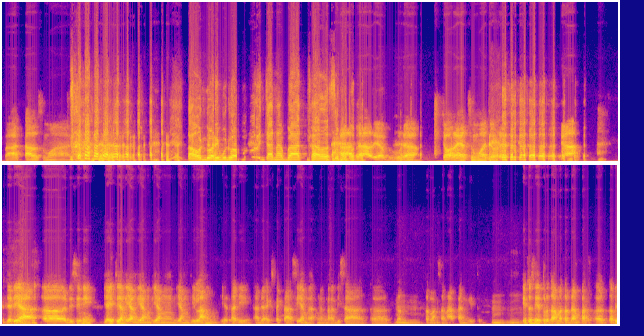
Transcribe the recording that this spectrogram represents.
batal semua. Tahun 2020 rencana batal semua. batal ya, udah coret semua, coret. ya, jadi ya eh, di sini ya itu yang yang yang yang yang hilang ya tadi ada ekspektasi yang nggak nggak bisa eh, ter- Hmm. terlaksanakan gitu. Hmm. Hmm. itu sih terutama terdampar Eh, tapi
